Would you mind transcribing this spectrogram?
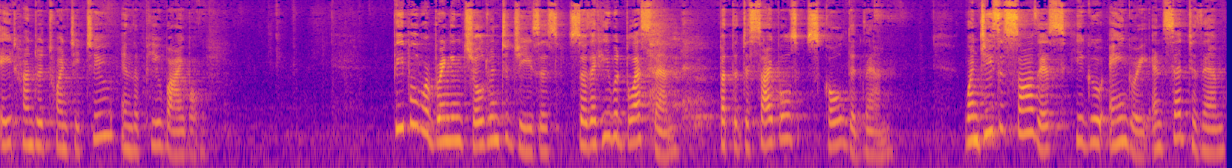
822 in the Pew Bible. People were bringing children to Jesus so that he would bless them, but the disciples scolded them. When Jesus saw this, he grew angry and said to them,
